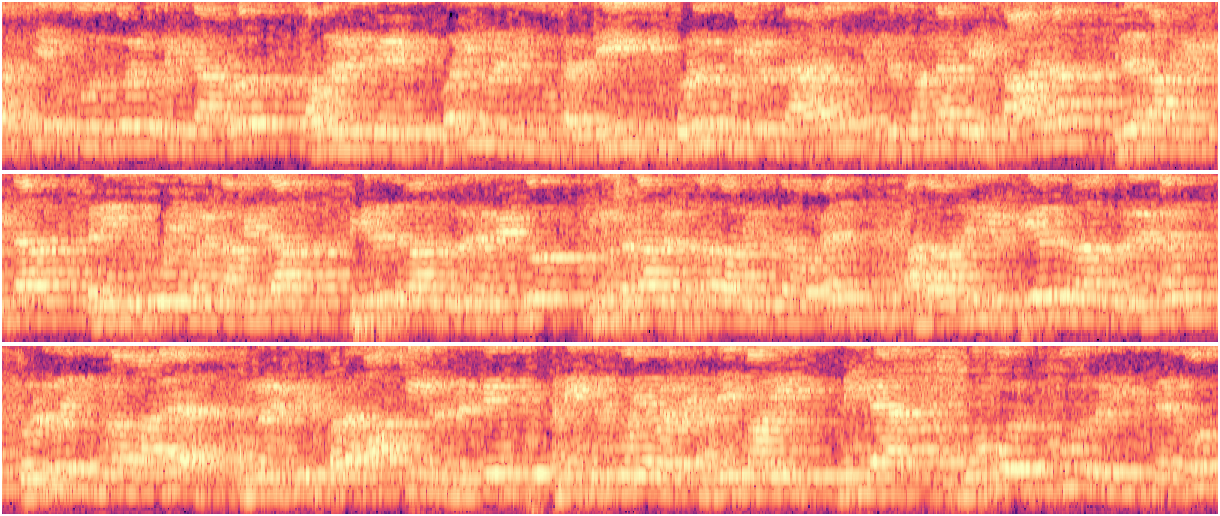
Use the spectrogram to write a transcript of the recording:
அரிசியை கொத்துவது போல் தொழுகிறார்களோ அவர்களுக்கு வயிறு முசல்லி சொல்லக்கூடிய காரணம் இதற்காக வேண்டிதான் நினைத்திருக்கூடியவர்கள் நாம் எல்லாம் பேருதலாக தொழுக வேண்டும். இன்னும் சொன்னார்கள் செல்லதாலே சொல்லம் அவர்கள் அதாவது நீங்கள் பேருதலாக தொழுகுங்கள் தொழுவதன் மூலமாக உங்களுக்கு பல வாக்கியங்கள் இருக்கு. நினைத்திருக்கூடியவர்களை அதே மாதிரி நீங்க ஒவ்வொரு சுபு தொழுகைக்கு பிறகும்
